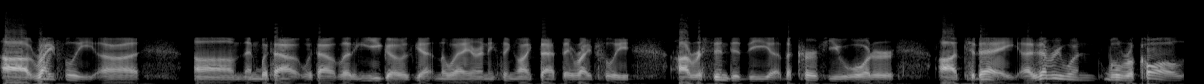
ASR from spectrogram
uh, rightfully. Uh, um, and without without letting egos get in the way or anything like that, they rightfully uh, rescinded the uh, the curfew order uh, today. As everyone will recall,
